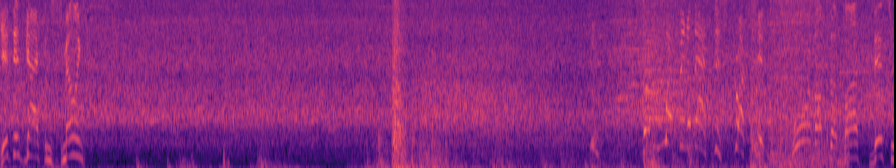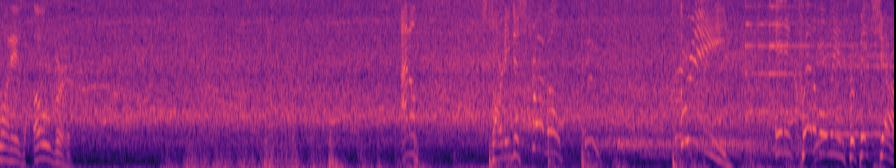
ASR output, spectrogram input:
Get this guy some smelling... destruction! Warm up the bus. This one is over. I don't... Starting to struggle. Two. Three! An incredible win for Big Show.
